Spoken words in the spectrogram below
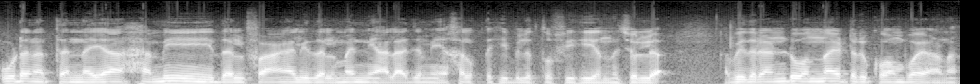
ഉടനെ തന്നെ യാ ഹമീദ് അൽ ഫാലിദ് അൽ മന്യാല ജമീ ഹൽഖിഹി ബിലുത്തുഫിഹി എന്ന് ചൊല്ലുക. അപ്പോൾ ഇത് രണ്ടും ഒന്നായിട്ടൊരു കോംബോയാണ്.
